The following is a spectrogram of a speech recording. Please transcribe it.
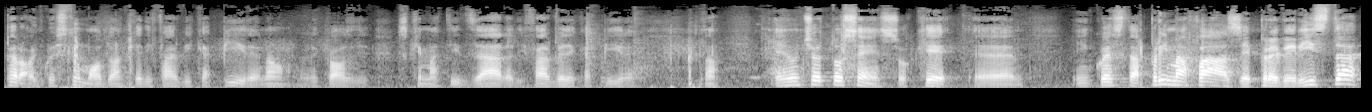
però in questo modo anche di farvi capire no? le cose, di schematizzare, di farvele capire. No? E in un certo senso che eh, in questa prima fase preverista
